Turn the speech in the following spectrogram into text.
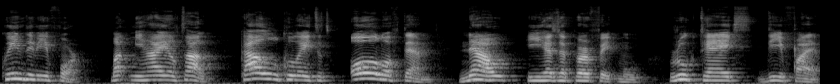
Queen to b4. But Mikhail Tal calculated all of them. Now he has a perfect move. Rook takes d5.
